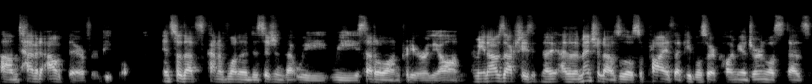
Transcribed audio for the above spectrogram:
um, to have it out there for people. And so that's kind of one of the decisions that we we settled on pretty early on. I mean, I was actually, as I mentioned, I was a little surprised that people started calling me a journalist as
